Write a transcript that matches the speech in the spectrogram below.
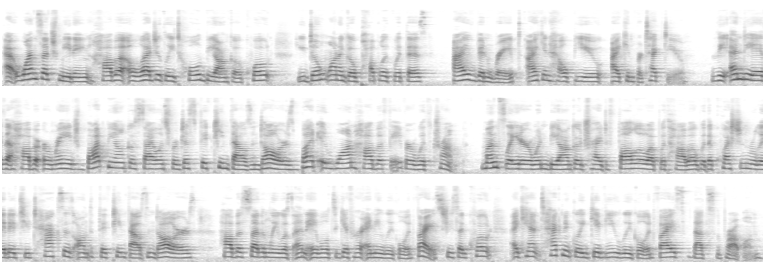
At one such meeting, Habba allegedly told Bianco, quote, You don't want to go public with this. I've been raped. I can help you. I can protect you. The NDA that Habba arranged bought Bianco silence for just $15,000, but it won Habba favor with Trump. Months later, when Bianco tried to follow up with Habba with a question related to taxes on the $15,000, Habba suddenly was unable to give her any legal advice. She said, quote, I can't technically give you legal advice, that's the problem.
